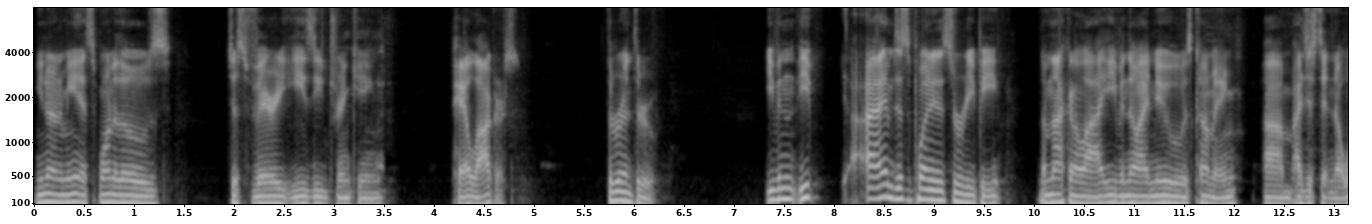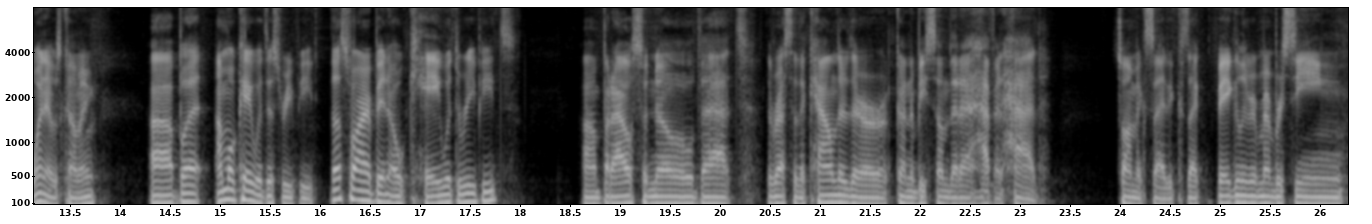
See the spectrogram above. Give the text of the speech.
You know what I mean? It's one of those just very easy drinking pale lagers through and through. Even, I am disappointed it's a repeat. I'm not gonna lie, even though I knew it was coming. Um, I just didn't know when it was coming. Uh, but I'm okay with this repeat. Thus far, I've been okay with the repeats. Um, but I also know that the rest of the calendar, there are going to be some that I haven't had. So I'm excited because I vaguely remember seeing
